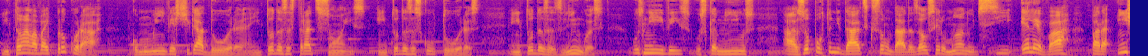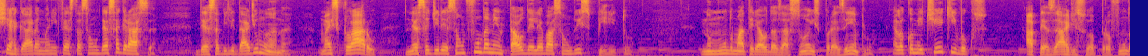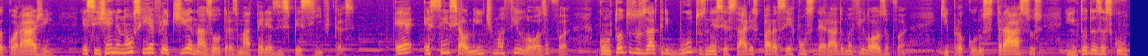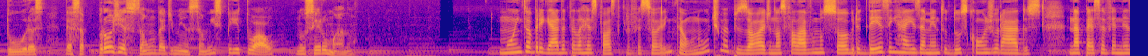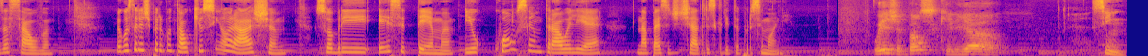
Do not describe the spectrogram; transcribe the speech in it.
Então ela vai procurar, como uma investigadora em todas as tradições, em todas as culturas, em todas as línguas, os níveis, os caminhos, as oportunidades que são dadas ao ser humano de se elevar para enxergar a manifestação dessa graça dessa habilidade humana, mas, claro, nessa direção fundamental da elevação do espírito. No mundo material das ações, por exemplo, ela cometia equívocos. Apesar de sua profunda coragem, esse gênio não se refletia nas outras matérias específicas. É essencialmente uma filósofa, com todos os atributos necessários para ser considerada uma filósofa, que procura os traços, em todas as culturas, dessa projeção da dimensão espiritual no ser humano. Muito obrigada pela resposta, professor. Então, no último episódio, nós falávamos sobre o desenraizamento dos conjurados na peça Veneza Salva. Eu gostaria de perguntar o que o senhor acha sobre esse tema e o quão central ele é na peça de teatro escrita por Simone. Oui, je pense qu'il y a... Sim,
